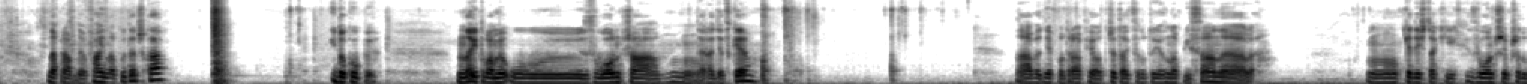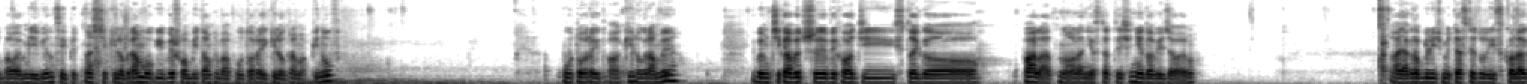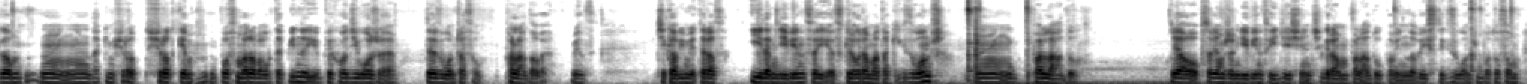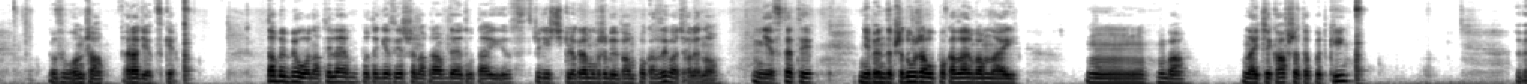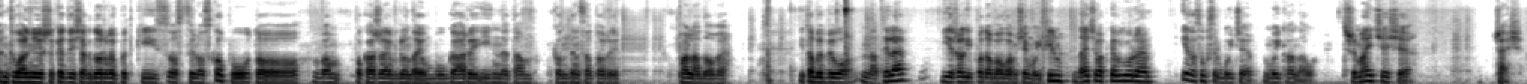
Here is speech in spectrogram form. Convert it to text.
Naprawdę fajna płyteczka. I do kupy. No i tu mamy u złącza mm, radzieckie. Nawet nie potrafię odczytać, co tutaj jest napisane, ale mm, kiedyś takich złączy przedubałem mniej więcej 15 kg i wyszło mi tam chyba 1,5 kg pinów. 1,5-2 kg. I byłem ciekawy, czy wychodzi z tego palat, no ale niestety się nie dowiedziałem. A jak robiliśmy testy tutaj z kolegą, mm, takim środ środkiem posmarował te piny i wychodziło, że te złącza są paladowe. Więc ciekawi mnie teraz, ile mniej więcej jest kilograma takich złącz mm, paladu. Ja obstawiam, że mniej więcej 10 gram paladu powinno wyjść z tych złącz, bo to są złącza radzieckie. To by było na tyle. Płytek jest jeszcze naprawdę tutaj z 30 kg, żeby Wam pokazywać, ale no niestety nie będę przedłużał. Pokazałem Wam naj mm, chyba najciekawsze te płytki. Ewentualnie jeszcze kiedyś jak dorwę płytki z oscyloskopu, to Wam pokażę jak wyglądają bułgary i inne tam kondensatory paladowe. I to by było na tyle. Jeżeli podobał Wam się mój film, dajcie łapkę w górę i zasubskrybujcie mój kanał. Trzymajcie się. Cześć.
